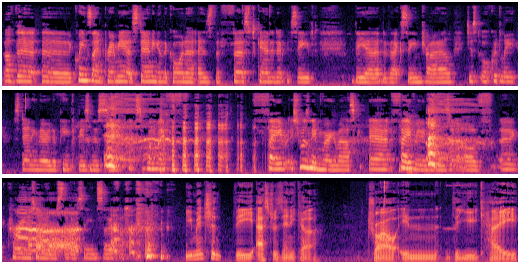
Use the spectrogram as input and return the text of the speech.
of the uh, Queensland Premier standing in the corner as the first candidate received the uh, the vaccine trial, just awkwardly standing there in a pink business suit. It's one of my favorite. She wasn't even wearing a mask. Uh, favorite images of uh, Corona times that I've seen so far. you mentioned the AstraZeneca trial in the UK,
